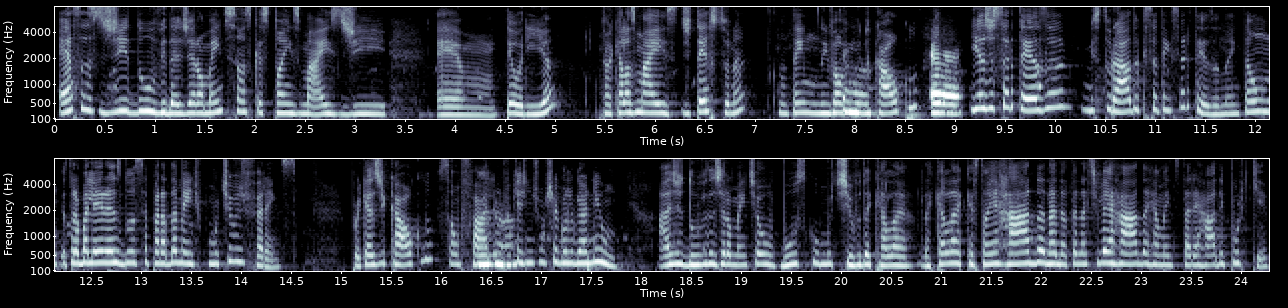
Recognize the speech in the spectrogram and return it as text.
Essas de dúvida, geralmente, são as questões mais de é, teoria, então aquelas mais de texto, né? Não tem, não envolve Sim. muito cálculo. É. E as de certeza, misturado que você tem certeza, né? Então, eu trabalhei as duas separadamente, por motivos diferentes. Porque as de cálculo são falha uhum. porque a gente não chegou a lugar nenhum. As de dúvida, geralmente, eu busco o motivo daquela, daquela questão errada, né? da alternativa errada, realmente estar errada e por quê.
